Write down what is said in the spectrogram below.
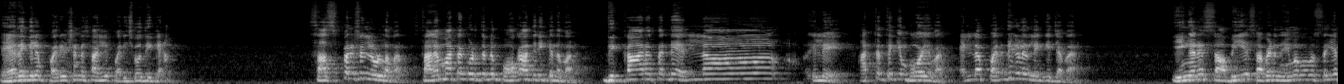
ഏതെങ്കിലും പരീക്ഷണശാലയിൽ പരിശോധിക്കണം. സസ്പെൻഷനിലുള്ളവർ സ്ഥലം മാറ്റം കൊടുത്തിട്ടും പോകാതിരിക്കുന്നവർ ധിക്കാരത്തിന്റെ എല്ലാ ഇല്ലേ അറ്റത്തേക്കും പോയവർ എല്ലാ പരിധികളും ലംഘിച്ചവർ ഇങ്ങനെ സഭയെ സഭയുടെ നിയമവ്യവസ്ഥയെ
